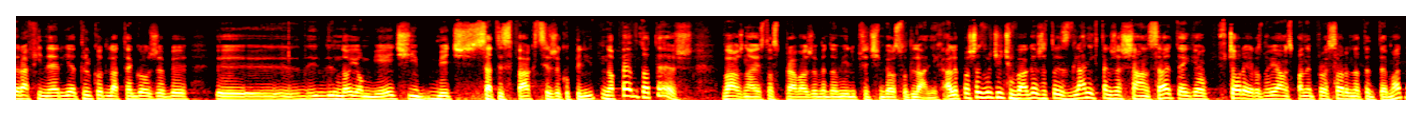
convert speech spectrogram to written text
rafinerię tylko dlatego, żeby y, no, ją mieć i mieć satysfakcję, że kupili. Na pewno też ważna jest to sprawa, że będą mieli przedsiębiorstwo dla nich, ale proszę zwrócić uwagę, że to jest dla nich także szansa, tak jak wczoraj rozmawiałem z panem profesorem na ten temat,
